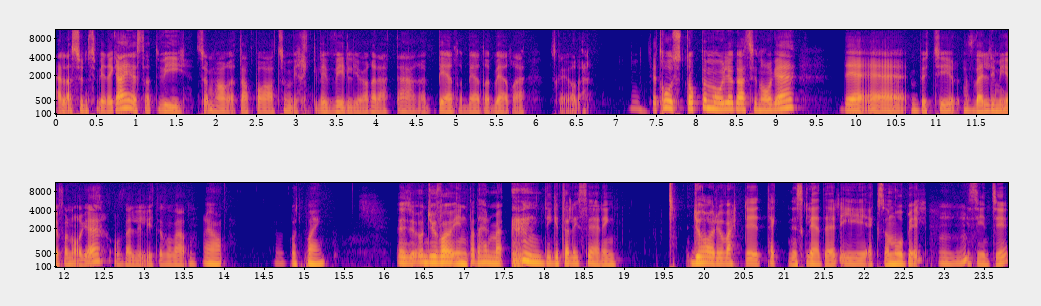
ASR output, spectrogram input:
eller syns vi det er greiest at vi som har et apparat som virkelig vil gjøre dette her bedre, bedre, bedre, skal gjøre det. Så Jeg tror å stoppe med olje og gass i Norge, det er, betyr veldig mye for Norge og veldig lite for verden. Ja, godt poeng. Og du var jo inne på det her med digitalisering. Du har jo vært eh, teknisk leder i Exxon Mobil mm -hmm. i sin tid.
